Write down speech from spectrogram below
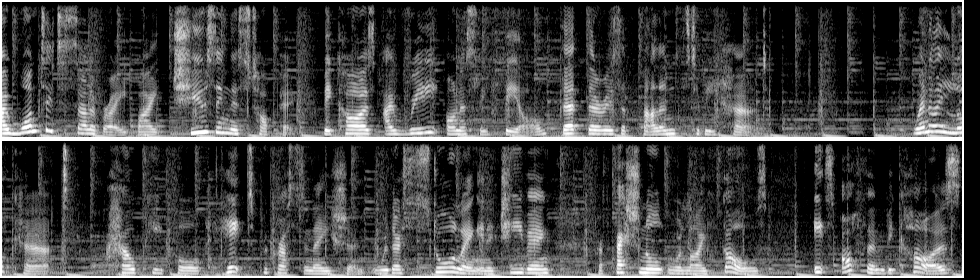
I wanted to celebrate by choosing this topic because I really honestly feel that there is a balance to be had. When I look at how people hit procrastination or they're stalling in achieving professional or life goals, it's often because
